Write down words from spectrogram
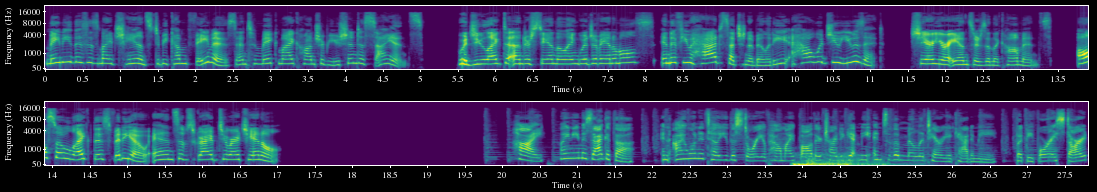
Maybe this is my chance to become famous and to make my contribution to science. Would you like to understand the language of animals? And if you had such an ability, how would you use it? Share your answers in the comments. Also, like this video and subscribe to our channel. Hi, my name is Agatha, and I want to tell you the story of how my father tried to get me into the military academy. But before I start,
